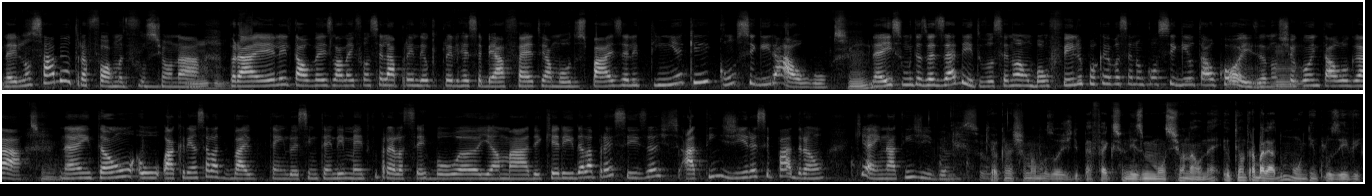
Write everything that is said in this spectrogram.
né? Ele não sabe outra forma de funcionar. Uhum. Para ele, talvez lá na infância ele aprendeu que para ele receber afeto e amor dos pais, ele tinha que conseguir algo. Sim. Né? Isso muitas vezes é dito. Você não é um bom filho porque você não conseguiu tal coisa, não chegou em tal lugar. Sim. Né? Então, o- a criança ela vai tendo esse entendimento que para ela ser boa e amada e querida, ela precisa atingir esse padrão que é inatingível. Isso. Que é o que nós chamamos hoje de perfeccionismo emocional, né? Eu tenho trabalhado muito, inclusive,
